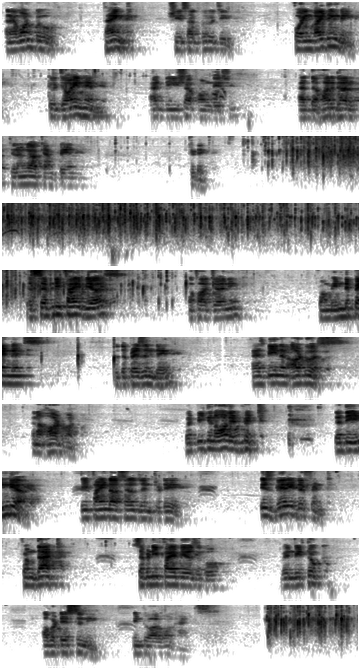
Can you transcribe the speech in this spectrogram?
and I want to thank Sri Sadhguruji for inviting me to join him at the Isha Foundation at the Har Ghar Tiranga campaign today. The 75 years of our journey from independence to the present day has been an arduous and a hard one. But we can all admit that the India we find ourselves in today is very different from that 75 years ago when we took our destiny into our own hands.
